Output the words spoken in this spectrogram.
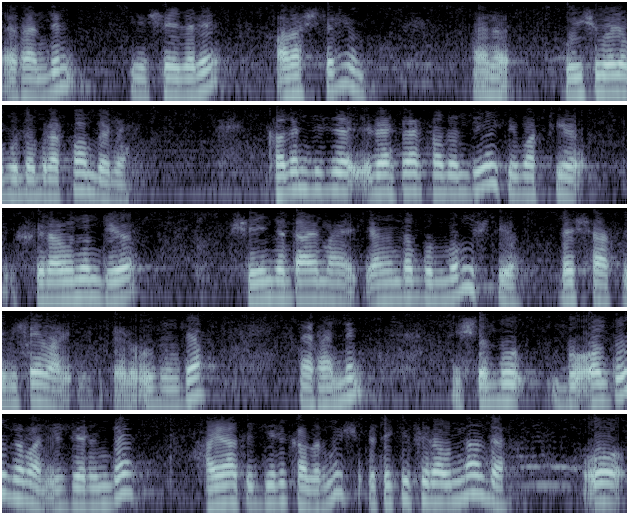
efendim şeyleri araştırırım. Yani bu işi böyle burada bırakmam böyle. Kadın bize rehber kadın diyor ki bak diyor Firavun'un diyor şeyinde daima yanında bulunmuş diyor. Beş harfli bir şey var böyle uzunca. Efendim işte bu bu olduğu zaman üzerinde hayatı diri kalırmış. Öteki firavunlar da o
